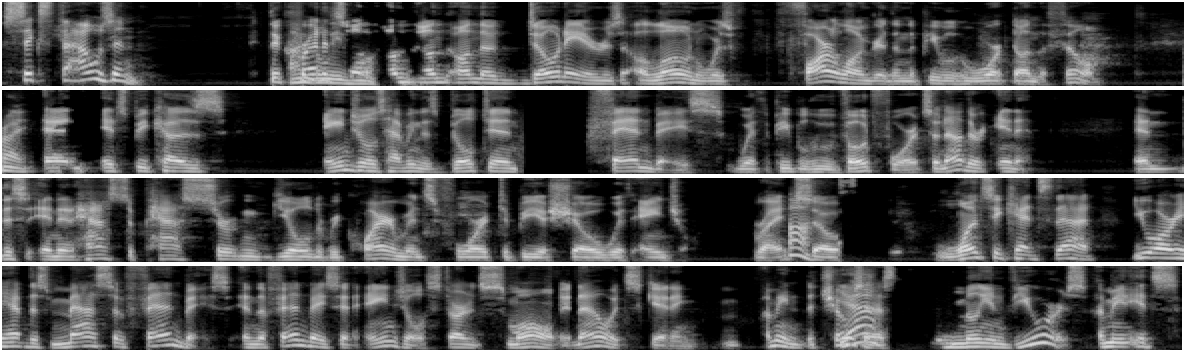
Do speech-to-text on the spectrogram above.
6,000. The credits on, on, on, the donators alone was far longer than the people who worked on the film. Right. And it's because Angel is having this built in fan base with the people who vote for it. So now they're in it. And this and it has to pass certain guild requirements for it to be a show with Angel. Right. Huh. So once it gets that, you already have this massive fan base. And the fan base at Angel started small, and now it's getting. I mean, the Chosen yeah. has a million viewers. I mean, it's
